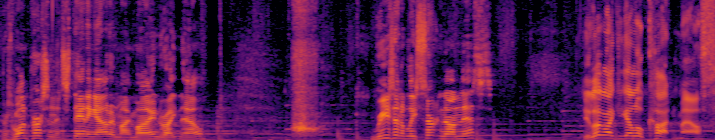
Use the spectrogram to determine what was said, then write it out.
There's one person that's standing out in my mind right now. Reasonably certain on this. You look like you got a little cotton mouth,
